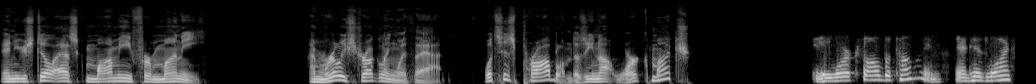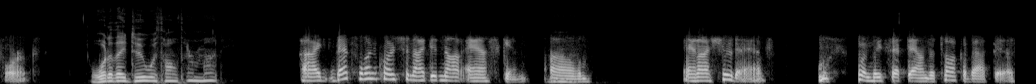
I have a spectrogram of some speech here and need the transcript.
and you still ask mommy for money. I'm really struggling with that. What's his problem? Does he not work much? He works all the time, and his wife works. What do they do with all their money? I that's one question I did not ask him, um, and I should have when we sat down to talk about this.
